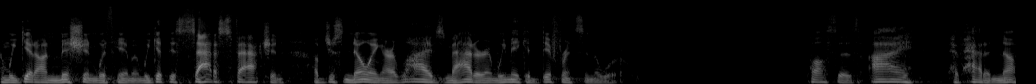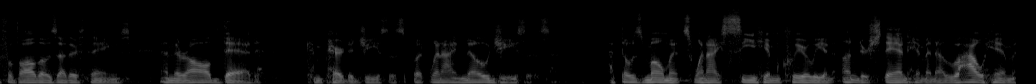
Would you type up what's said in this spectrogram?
and we get on mission with Him, and we get this satisfaction of just knowing our lives matter and we make a difference in the world. Paul says, I have had enough of all those other things, and they're all dead compared to Jesus. But when I know Jesus, at those moments when I see Him clearly and understand Him and allow Him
